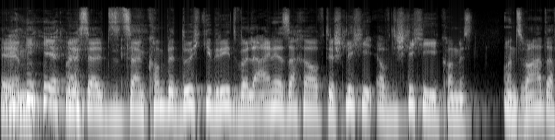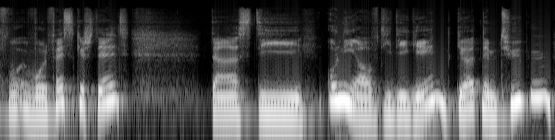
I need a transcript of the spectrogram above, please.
Ähm, ja. Und ist halt sozusagen komplett durchgedreht, weil er einer Sache auf, der Schliche, auf die Schliche gekommen ist. Und zwar hat er wohl festgestellt, dass die Uni, auf die die gehen, gehört einem Typen,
